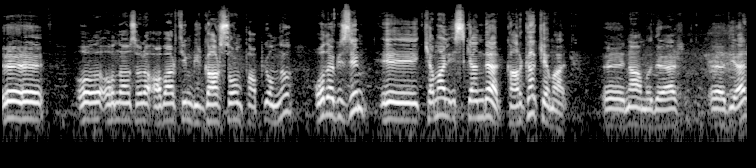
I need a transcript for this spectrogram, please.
e, o, ondan sonra abartayım bir garson papyonlu. O da bizim e, Kemal İskender, Karga Kemal e, namı değer e, diğer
